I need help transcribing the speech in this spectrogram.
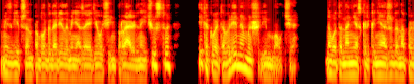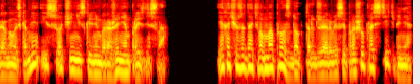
Мисс Гибсон поблагодарила меня за эти очень правильные чувства, и какое-то время мы шли молча. Но вот она несколько неожиданно повернулась ко мне и с очень искренним выражением произнесла. «Я хочу задать вам вопрос, доктор Джервис, и прошу простить меня,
